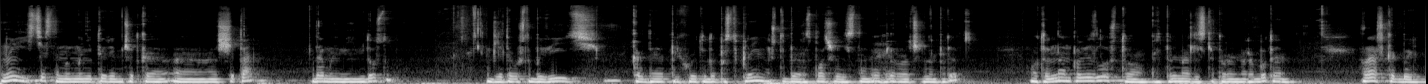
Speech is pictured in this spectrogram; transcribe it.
Ну и, естественно, мы мониторим четко э, счета, да, мы имеем доступ для того, чтобы видеть, когда приходит туда поступление, чтобы расплачивались там uh-huh. в первоочередном порядке. Вот и нам повезло, что предприниматели, с которыми мы работаем, знаешь, как бы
